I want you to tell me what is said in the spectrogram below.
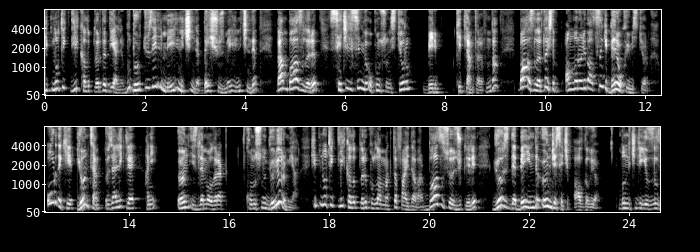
Hipnotik dil kalıpları da diğerleri. Bu 450 mailin içinde, 500 mailin içinde ben bazıları seçilsin ve okunsun istiyorum. Benim kitlem tarafından. Bazıları da işte onlar öyle bir atsın ki ben okuyayım istiyorum. Oradaki yöntem özellikle hani ön izleme olarak konusunu görüyorum ya. Hipnotik dil kalıpları kullanmakta fayda var. Bazı sözcükleri gözde, beyinde önce seçip algılıyor. Bunun içinde yıldız,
